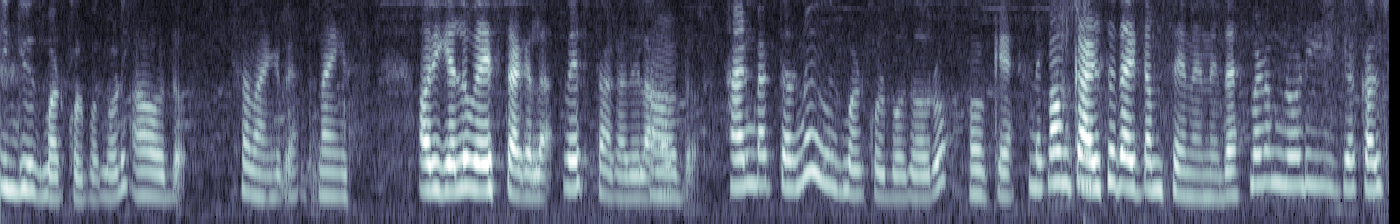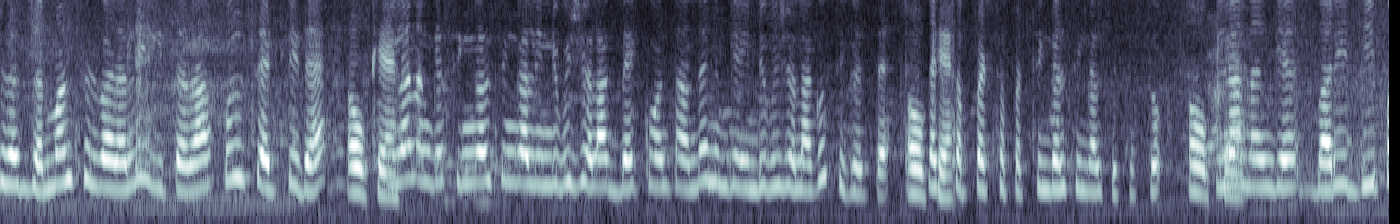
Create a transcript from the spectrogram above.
ಹಿಂಗೆ ಯೂಸ್ ಮಾಡ್ಕೊಳ್ಬೋದು ನೋಡಿ. ಹೌದು. ಚೆನ್ನಾಗಿದೆ. ನೈಸ್ ಅವರಿಗೆಲ್ಲೂ ವೇಸ್ಟ್ ಆಗಲ್ಲ. ವೇಸ್ಟ್ ಆಗೋದಿಲ್ಲ. ಹೌದು. ಹ್ಯಾಂಡ್ ಬ್ಯಾಗ್ ಥರನೂ ಯೂಸ್ ಮಾಡ್ಕೊಳ್ಬೋದು ಅವರು. ಓಕೆ ಮ್ಯಾಮ್ ಕಳ್ಸದ ಐಟಮ್ಸ್ ಏನೇನಿದೆ? ಮೇಡಮ್ ನೋಡಿ ಈಗ ಕಳ್ಸಿದ ಜರ್ಮನ್ ಸಿಲ್ವರ್ ಅಲ್ಲಿ ಈ ತರ ಫುಲ್ ಸೆಟ್ ಇದೆ. ಓಕೆ ಇಲ್ಲ ನನಗೆ ಸಿಂಗಲ್ ಸಿಂಗಲ್ ಇಂಡಿವಿಜುವಲ್ ಆಗಿ ಬೇಕು ಅಂತ ಅಂದ್ರೆ ನಿಮ್ಗೆ ಇಂಡಿವಿಜುವಲ್ ಆಗು ಸಿಗುತ್ತೆ. Okay separate separate single single pieces ಇಲ್ಲ ನಂಗೆ ಬರೀ ದೀಪ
